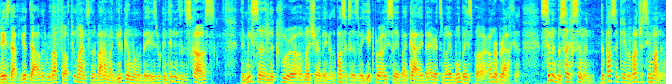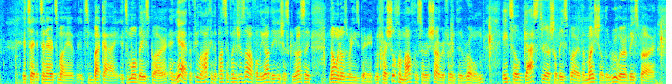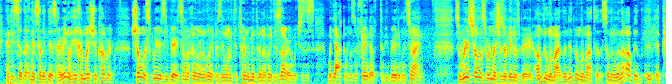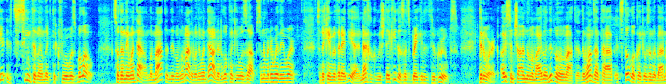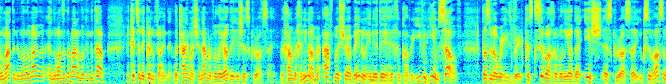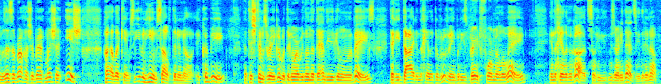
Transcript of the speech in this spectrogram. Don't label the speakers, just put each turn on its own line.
Today's daf Yud Daled. We left off two lines from the bottom on Yud Gilmam Beis. We're continuing to discuss the Misa and the Kvura of Moshe Rabbeinu. The pasuk says, "Vayikber Oisei Bagai Be'eretz Ma'av Mulbeis Ba'ar Amr Bracha." Simon b'Seich Simon. The pasuk gave a bunch of simanim. It said it's in Eretz Mayev, it's in it's Mulbeis Bar, and yet the Filahachi, the pasuk finishes off. Aliyade Ishas Kurase. No one knows where he's buried. Malchus referring to Rome. Eitzel Gaster Shal Beis Bar, the Moshel, the ruler of Beis Bar, and he said, and they said like this: cover. Show us where is he buried. Some are going to learn because they wanted to turn him into an Avodah Zarah, which is what Yaakov was afraid of to be buried in Mitzrayim. So where show us where Moshe Rabbeinu was buried? Amdu Lamayla, Nidvan Lamata. So they went up, it, it, appeared, it seemed to them like the crew was below. So then they went down. Lamata, Lamata. When they went down, it looked like it was up. So no matter where they were. So they came with an idea. Let's break into two groups. Didn't work. The ones on top, it still looked like it was on the bottom. And the ones on the bottom looking on top. Because they couldn't find it. Even he himself doesn't know where he's buried because ish es bracha ish ha'elakim. So even he himself didn't know. It could be that the shtim's very good with the Gemara we learned at the end of Yigim Beis that he died in the Chelik of Ruvain, but he's buried four mil away in the Chelik of Gad, so he was already dead, so he didn't know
